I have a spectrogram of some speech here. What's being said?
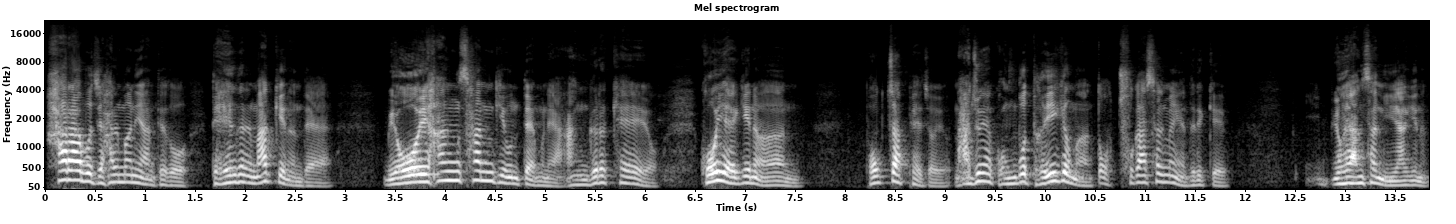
할아버지 할머니한테도 대응을 맡기는데 묘향산 기운 때문에 안 그렇게 해요. 그 얘기는 복잡해져요. 나중에 공부 더 익으면 또 추가 설명해 드릴게요. 묘향산 이야기는.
